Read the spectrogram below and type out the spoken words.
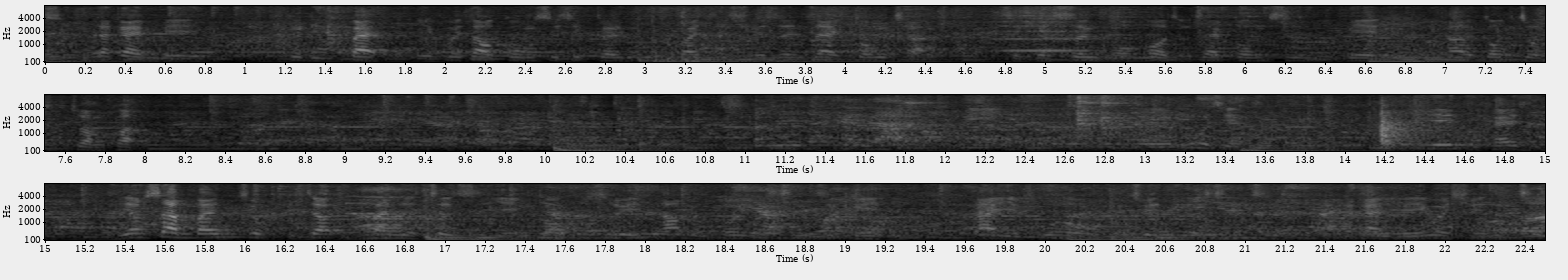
师大概每个礼拜也会到公司去跟关系学生在工厂整个生活或者在公司里面他的工作状况。目前一年级开始，要上班就比较一般的正式员工，所以他们都有薪资可以领。那也符合我们最低的薪资。大概每一位学生薪水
